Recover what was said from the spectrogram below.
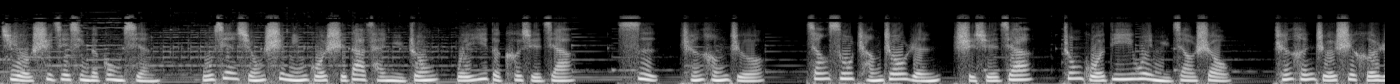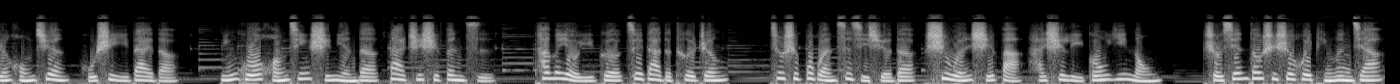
具有世界性的贡献。吴健雄是民国十大才女中唯一的科学家。四陈恒哲，江苏常州人，史学家，中国第一位女教授。陈恒哲是和任鸿隽、胡适一代的民国黄金十年的大知识分子。他们有一个最大的特征，就是不管自己学的是文史法还是理工医农，首先都是社会评论家，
